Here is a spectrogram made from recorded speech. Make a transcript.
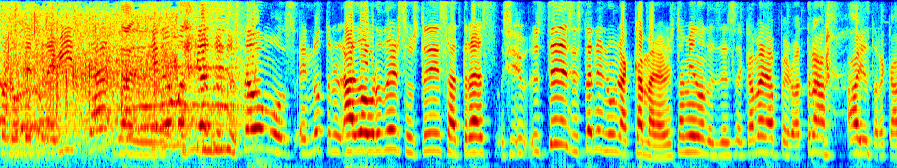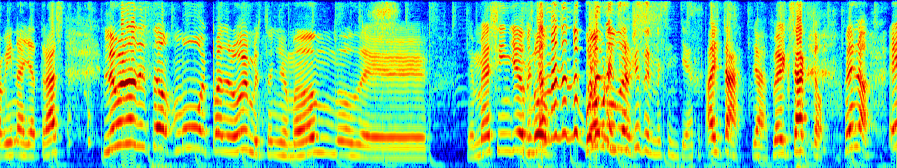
para una entrevista. Que nada más que antes estábamos en otro lado, brothers. Ustedes atrás. si- ustedes están en una cámara, no están viendo desde esa cámara, pero atrás hay otra cabina allá atrás. La verdad está muy padre. Hoy me están llamando de. De Messenger. Me no, están mandando puros no, brothers. mensajes de Messenger. Ahí está, ya, exacto. Bueno, eh,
